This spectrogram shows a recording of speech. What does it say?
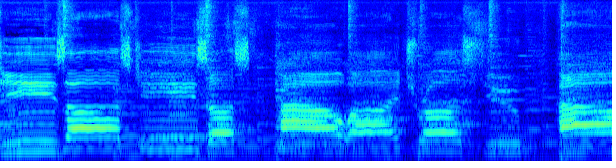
Jesus, Jesus, how I trust you, how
